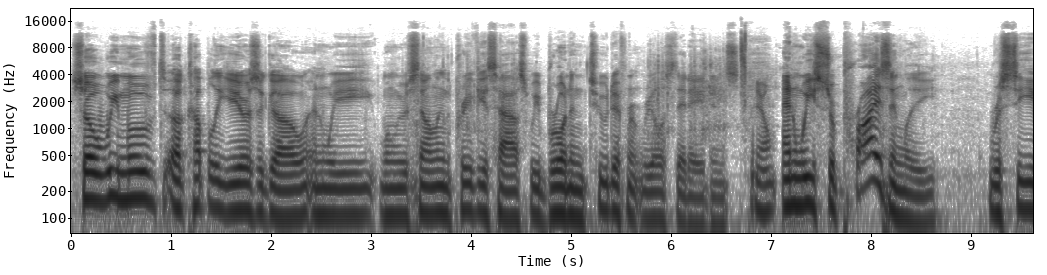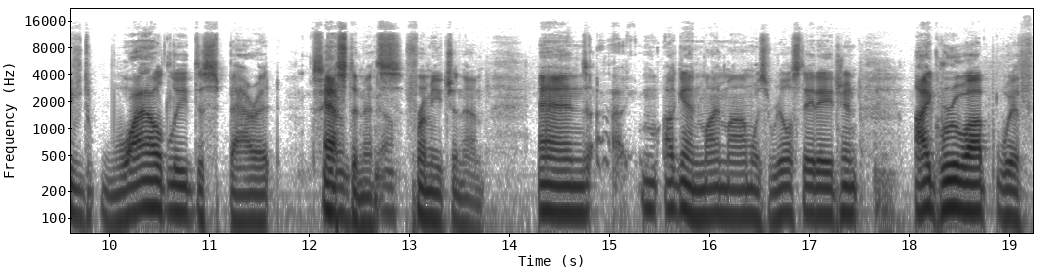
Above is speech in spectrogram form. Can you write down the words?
So we moved a couple of years ago, and we, when we were selling the previous house, we brought in two different real estate agents, Yeah. and we surprisingly received wildly disparate Same, estimates from each of them. And uh, again, my mom was a real estate agent. I grew up with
